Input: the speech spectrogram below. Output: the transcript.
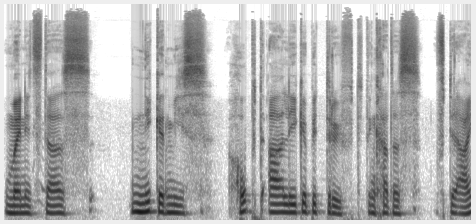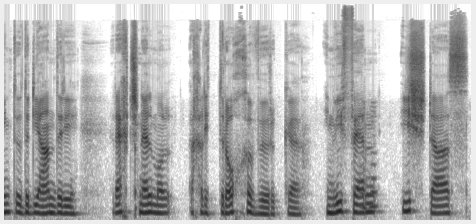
Und wenn jetzt das nicht mein Hauptanliegen betrifft, dann kann das auf der einen oder die andere recht schnell mal ein bisschen trocken wirken. Inwiefern mhm. ist das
